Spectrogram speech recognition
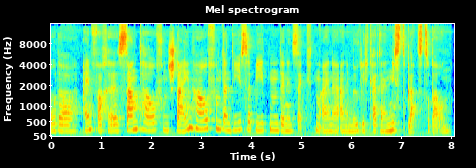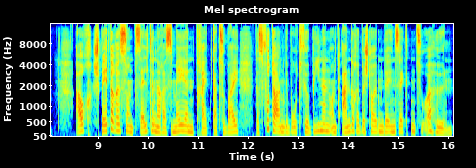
Oder einfache Sandhaufen, Steinhaufen, denn diese bieten den Insekten eine, eine Möglichkeit, einen Nistplatz zu bauen. Auch späteres und selteneres Mähen trägt dazu bei, das Futterangebot für Bienen und andere bestäubende Insekten zu erhöhen.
